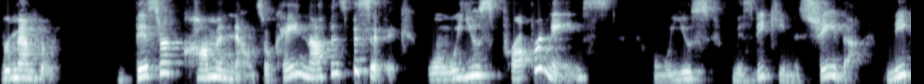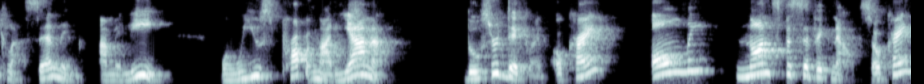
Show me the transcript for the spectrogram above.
Remember, these are common nouns, okay? Nothing specific. When we use proper names, when we use Miss Vicky, Miss Shada, Nikla, Selim, Amelie, when we use proper Mariana, those are different, okay? Only non-specific nouns, okay?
